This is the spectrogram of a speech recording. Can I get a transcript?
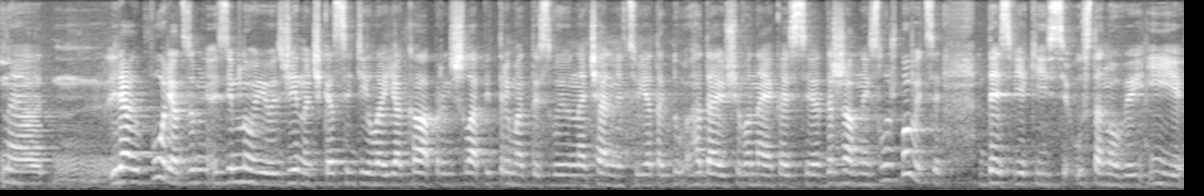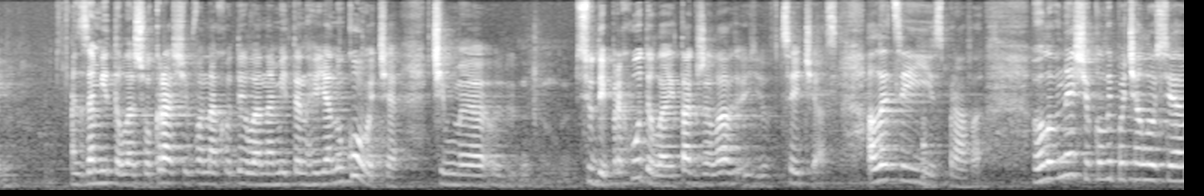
Е, Поряд зі мною жіночка сиділа, яка прийшла підтримати свою начальницю. Я так гадаю, що вона якась державний службовець десь в якійсь установі. І замітила, що краще б вона ходила на мітинги Януковича, чим е, сюди приходила і так жила в цей час. Але це її справа. Головне, що коли почалося,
